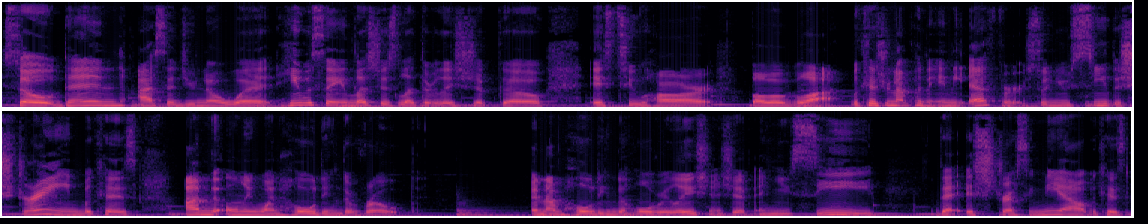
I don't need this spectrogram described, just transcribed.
So then I said, you know what? He was saying, let's just let the relationship go. It's too hard, blah, blah, blah, because you're not putting any effort. So you see the strain because I'm the only one holding the rope and I'm holding the whole relationship. And you see that it's stressing me out because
